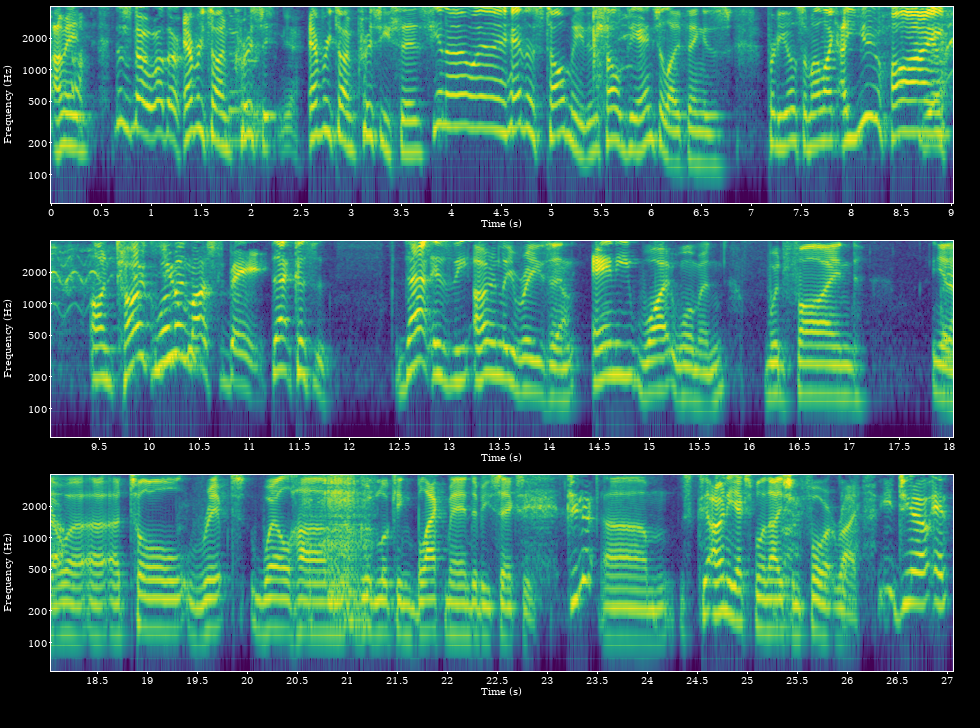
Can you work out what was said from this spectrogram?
I mean, There's no other. every time no Chrissy, reason, yeah. every time Chrissy says, you know, uh, Heather's told me this whole D'Angelo thing is pretty awesome. I'm like, are you high Yeah. on coke, woman? You must be. that because that is the only reason any white woman would find you know a, a, tall ripped well hung good looking black man to be sexy Do you know? um, it's the only explanation for it ray do you know? And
